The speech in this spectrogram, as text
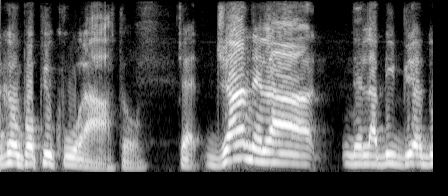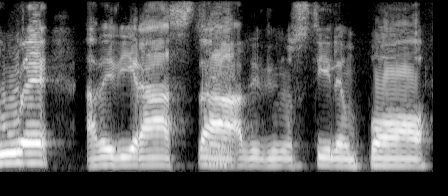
che è un po' più curato. Cioè, già nella, nella Bibbia 2 avevi rasta, Sì. avevi uno stile un po'...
